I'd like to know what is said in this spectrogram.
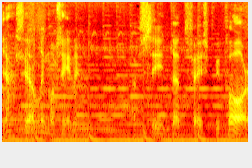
Ja siellä on limosiini. I've seen that face before.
